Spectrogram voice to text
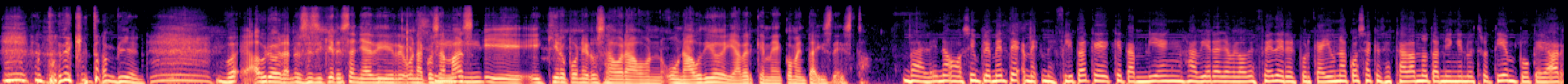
Puede que también. Aurora, no sé si quieres añadir una cosa Sí. más y, y quiero poneros ahora un, un audio y a ver qué me comentáis de esto. Vale, no, simplemente me, me flipa que, que también Javier haya hablado de Federer, porque hay una cosa que se está dando también en nuestro tiempo, que a,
